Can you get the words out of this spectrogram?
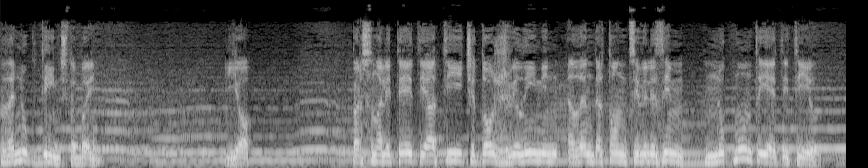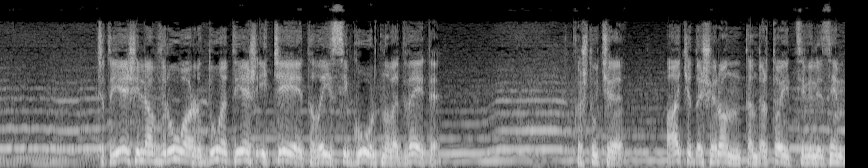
dhe nuk dinë ç'të bëjnë. Jo, personaliteti i atij që do zhvillimin dhe ndërton civilizim nuk mund të jetë i tillë. Që të jesh i lavdëruar duhet të jesh i qetë dhe i sigurt në vetvete. Kështu që ai që dëshiron të ndërtojë civilizim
